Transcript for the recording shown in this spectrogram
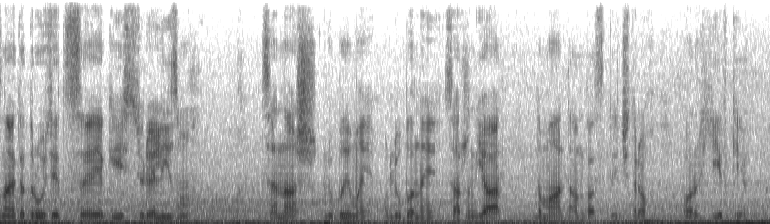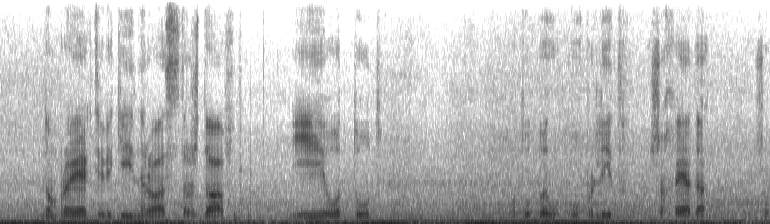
знаєте, друзі, це якийсь сюрреалізм. Це наш любимий, улюблений Саржен Яр, дома там 24 поверхівки, дом проєктів, який не раз страждав. І от тут, був, був приліт шахеда, щоб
